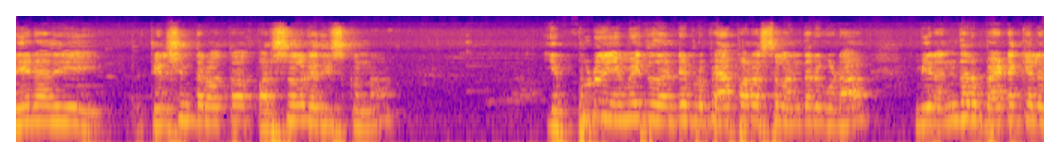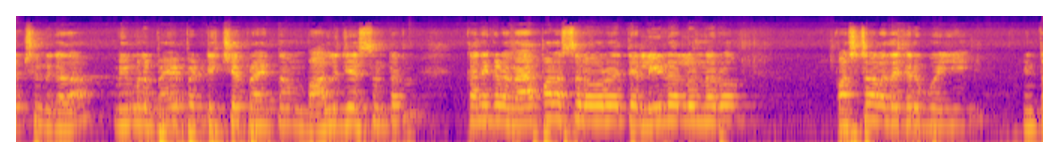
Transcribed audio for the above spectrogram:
నేను అది తెలిసిన తర్వాత పర్సనల్గా తీసుకున్నా. ఎప్పుడు ఏమవుతుందంటే ఇప్పుడు వ్యాపారస్తులందరూ కూడా మీరందరూ బయటకు వెళ్ళి వచ్చింది కదా మిమ్మల్ని భయపెట్టించే ప్రయత్నం వాళ్ళు చేస్తుంటారు. కానీ ఇక్కడ వ్యాపారస్తులు ఎవరైతే లీడర్లు ఉన్నారో కష్టాల దగ్గర పోయి ఇంత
